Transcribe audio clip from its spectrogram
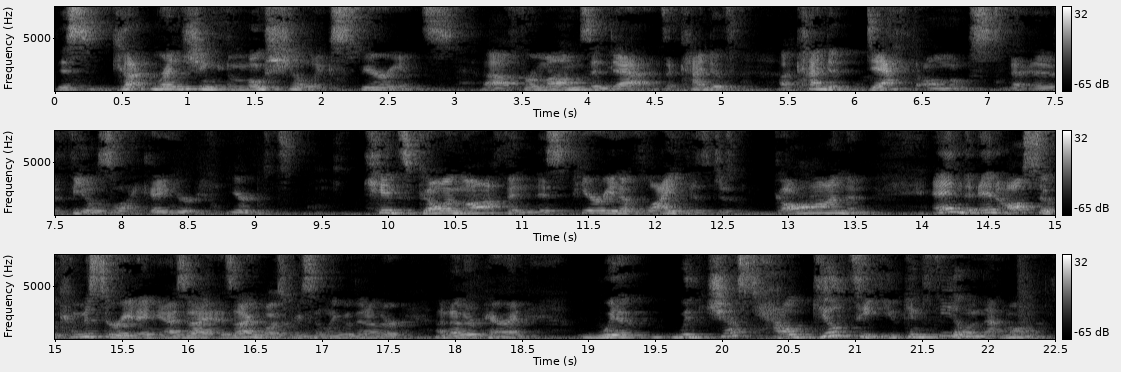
this gut wrenching emotional experience uh, for moms and dads, a kind of a kind of death almost that it feels like. That your your kids going off and this period of life is just gone and and and also commiserating as I as I was recently with another another parent with with just how guilty you can feel in that moment.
